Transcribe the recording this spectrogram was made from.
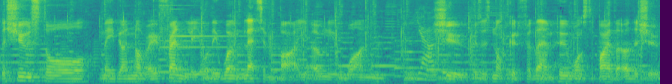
the shoe store maybe are not very friendly or they won't let him buy only one Yeah, shoe because it's not good for them. Who wants to buy the other shoe?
